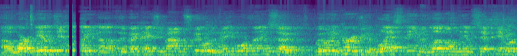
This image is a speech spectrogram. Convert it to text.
uh, work diligently uh, through Vacation Bible School and many more things. So we want to encourage you to bless them and love on them September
